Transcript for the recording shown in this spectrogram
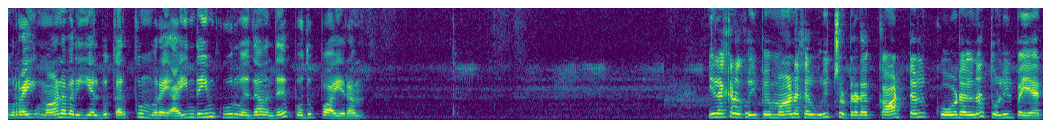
முறை மாணவர் இயல்பு கற்கும் முறை ஐந்தையும் கூறுவது தான் வந்து பொதுப்பாயிரம். இலக்கண குறிப்பு மாநகர் உரிச்சொற்றொடர் காட்டல் கோடல்னா தொழில் பெயர்.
